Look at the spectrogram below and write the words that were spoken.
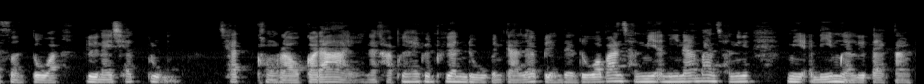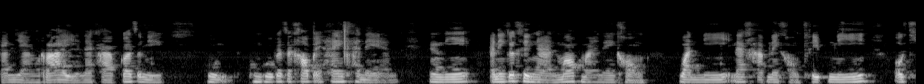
ทส่วนตัว หรือในแชทกลุ่ม แชทของเราก็ได้นะครับเพื่อให้เพื่อนๆดูเป็นการแลกเปลี่ยนเรียนรู้ว่าบ้านฉันมีอันนี้นะบ้านฉันมีอันนี้เหมือนหรือแตกต่างกันอย่างไรนะครับ ก็จะมีคุณคุณครูก็จะเข้าไปให้คะแนนอย่างนี้อันนี้ก็คืองานมอบหมายในของวันนี้นะครับ ในของคลิปนี้โอเค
